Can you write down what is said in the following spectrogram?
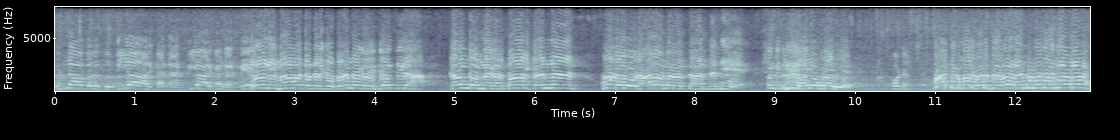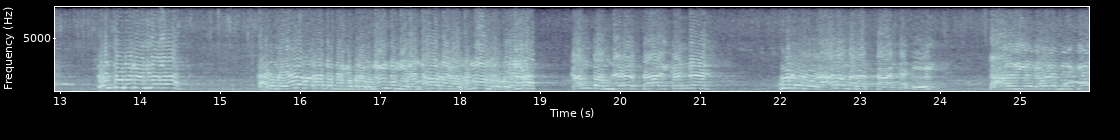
சுண்ணாம்பரத்து கண்ணன் கண்ணன் மேல் தேனி மாவட்டத்திற்கு பெருமைகளை சேர்த்திட கம்பம் நகர் பால் கண்ணன் கூடலூர் ஆலமரத்தான் சசி. வாங்கக்கூடாது. மாட்டுக்கு மாடு வருது ரெண்டு மூணு வண்டி வர ரெண்டு மூணு வண்டி வர கடுமையான போராட்டத்திற்கு பிறகு மீண்டும் இரண்டாவதாக சுண்ணாம்பரத்து கம்பம் நகர் தால் கண்ணன் கூடலூர் ஆலமரத்தான் கட்டி சாரதிகள் கவனத்திற்கு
